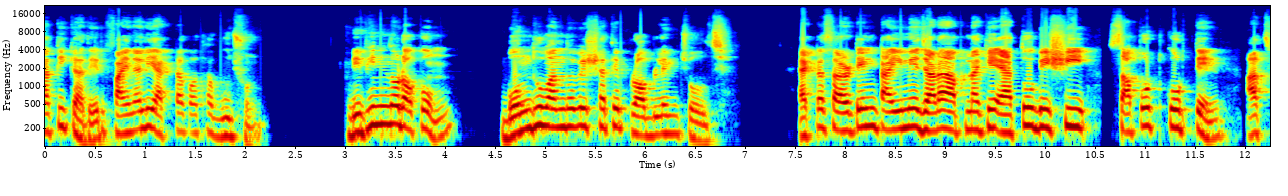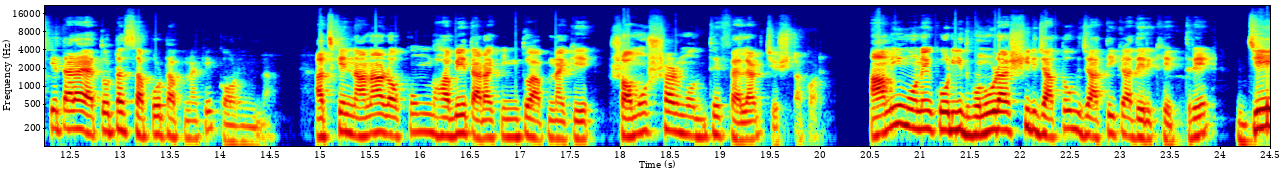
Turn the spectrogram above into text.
জাতিকাদের ফাইনালি একটা কথা বুঝুন, বিভিন্ন রকম বন্ধু বান্ধবের সাথে প্রবলেম চলছে। একটা সার্টেন টাইমে যারা আপনাকে এত বেশি সাপোর্ট করতেন, আজকে তারা এতটা সাপোর্ট আপনাকে করেন না। আজকে নানা রকম ভাবে তারা কিন্তু আপনাকে সমস্যার মধ্যে ফেলার চেষ্টা করে। আমি মনে করি ধনুরাশির জাতক জাতিকাদের ক্ষেত্রে যে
